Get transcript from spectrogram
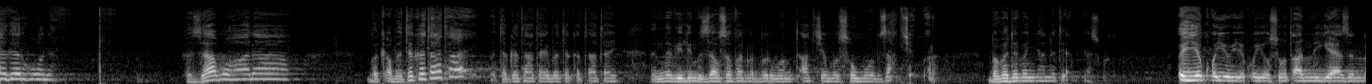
ነገር ሆነ። ከዛ በኋላ በቃ በተከታታይ በተከታታይ በተከታታይ እነ ቢሊም እዛው ሰፈር ነበሩ። መምጣት ጀመሩ። ሰው መብዛት ጀመረ። በመደበኛነት ያዝኩት። እየቆየው እየቆየው ሲወጣ እንያያዝና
